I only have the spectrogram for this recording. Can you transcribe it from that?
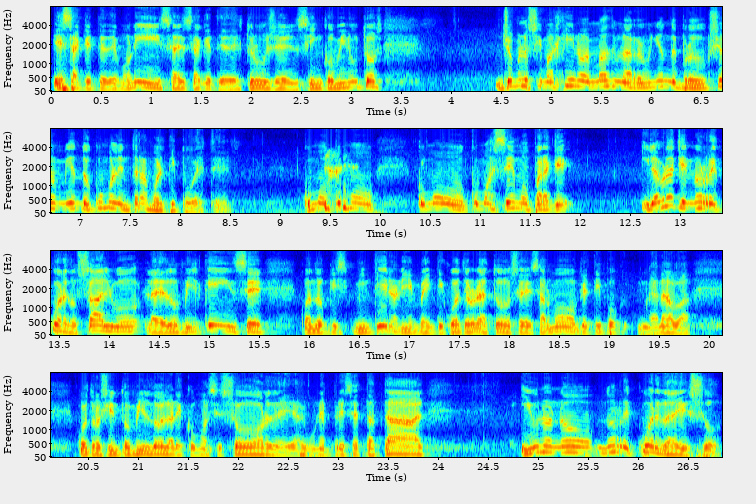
esa que te demoniza, esa que te destruye en cinco minutos, yo me los imagino en más de una reunión de producción viendo cómo le entramos al tipo este. ¿Cómo, cómo, cómo, cómo hacemos para que... Y la verdad que no recuerdo, salvo la de 2015, cuando mintieron y en 24 horas todo se desarmó, que el tipo ganaba 400 mil dólares como asesor de alguna empresa estatal, y uno no, no recuerda eso.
